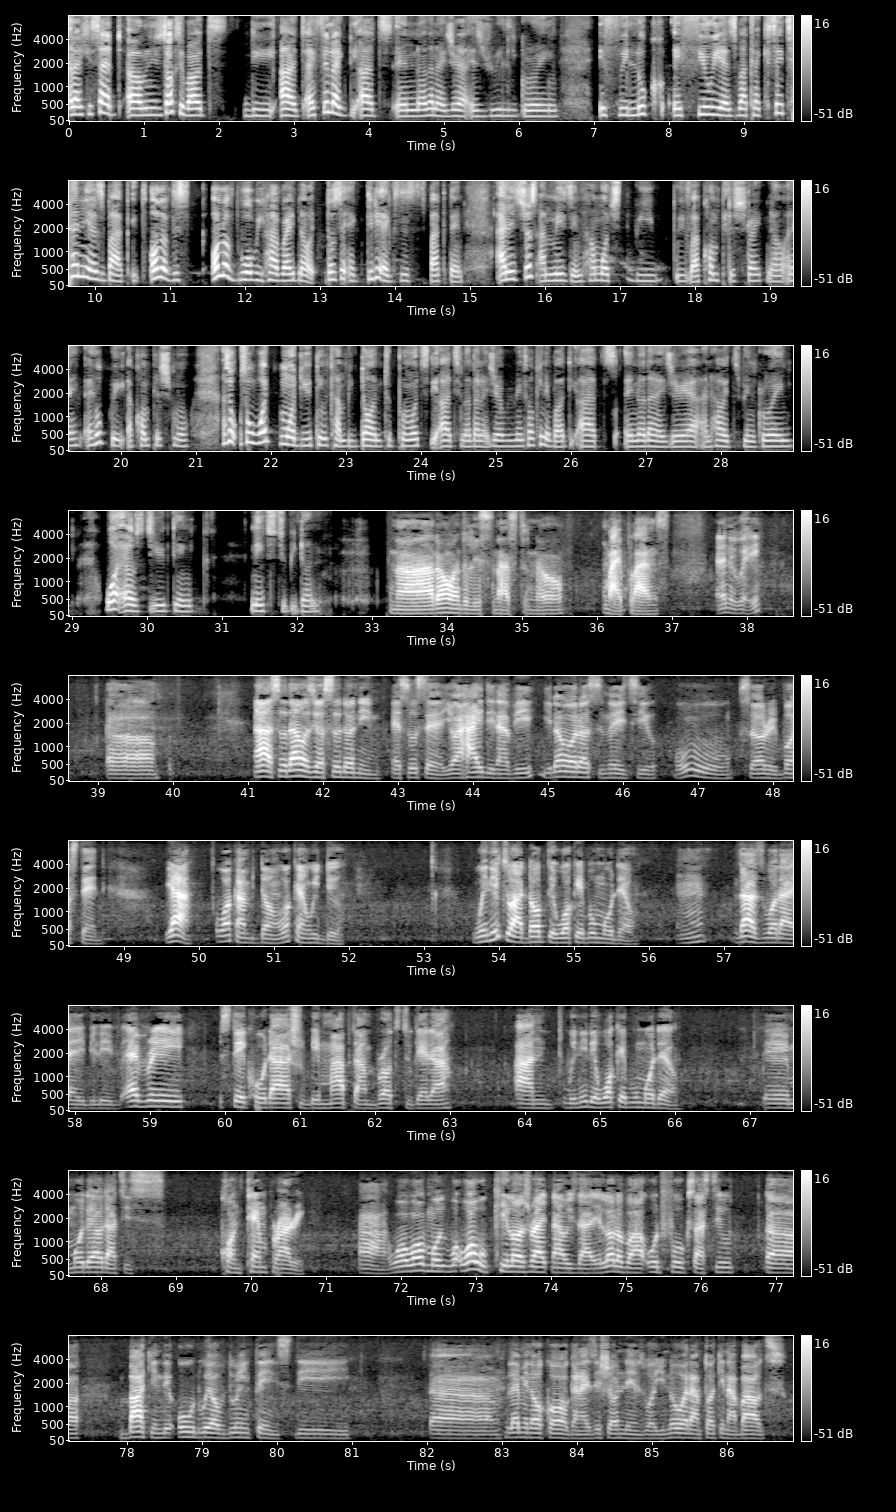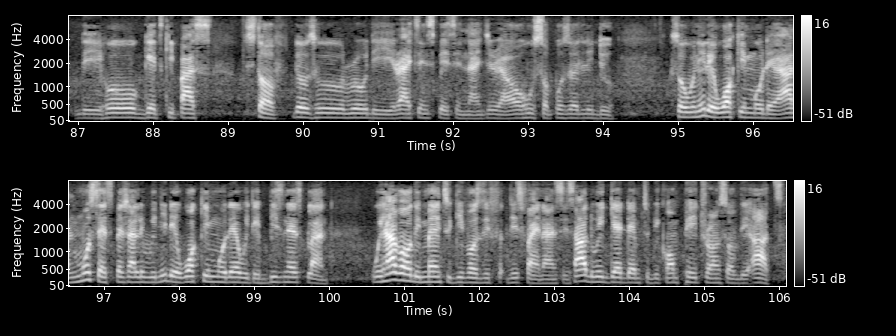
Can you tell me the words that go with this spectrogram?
like you said, um, you talked about the art. I feel like the art in northern Nigeria is really growing. If we look a few years back, like say ten years back, it's all of this all of what we have right now doesn't didn't exist back then. And it's just amazing how much we we've accomplished right now. And I, I hope we accomplish more. And so so what more do you think can be done to promote the arts in northern nigeria? We've been talking about the arts in northern nigeria and how it's been growing. What else do you think needs to be done? No i don't want the listeners to know my plans. Anyway uh Ah, so that was your pseudonym, Esosa. You are hiding, Abby. You don't want us to know it's you. Oh, sorry, busted. Yeah, what can be done? What can we do? We need to adopt a workable model. Mm? That's what I believe. Every stakeholder should be mapped and brought together, and we need a workable model. A model that is contemporary Ah, what what what, what will kill us right now is that a lot of our old folks are still uh, back in the old way of doing things. The uh, let me not call organization names, but you know what I'm talking about. The whole gatekeepers stuff. Those who rule the writing space in Nigeria or who supposedly do. So we need a working model, and most especially, we need a working model with a business plan we have all the men to give us the, these finances. How do we get them to become patrons of the art?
